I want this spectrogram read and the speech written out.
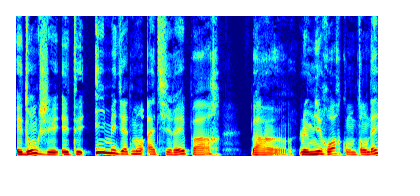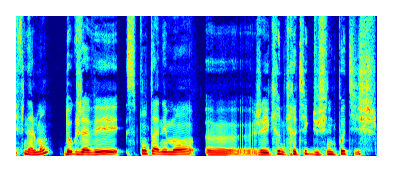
Et donc j'ai été immédiatement attirée par ben, le miroir qu'on me tendait finalement. Donc j'avais spontanément, euh, j'ai écrit une critique du film Potiche.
